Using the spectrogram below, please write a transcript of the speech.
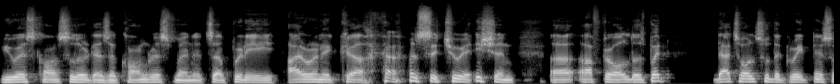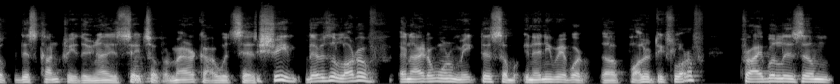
U.S. consulate as a congressman, it's a pretty ironic uh, situation uh, after all those. But that's also the greatness of this country, the United States of America, I would say. Shri, there is a lot of, and I don't want to make this in any way about uh, politics, a lot of tribalism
